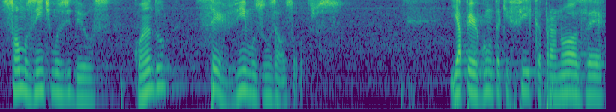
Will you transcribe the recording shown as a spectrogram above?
Somos íntimos de Deus quando servimos uns aos outros. E a pergunta que fica para nós é:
